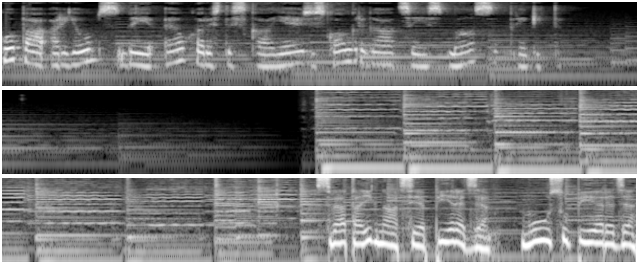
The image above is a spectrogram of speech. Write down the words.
Kopā ar jums bija Euharistiskā Jēzus kongregācijas māsa Brigita. Svētā Ignācija pieredze, mūsu pieredze,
